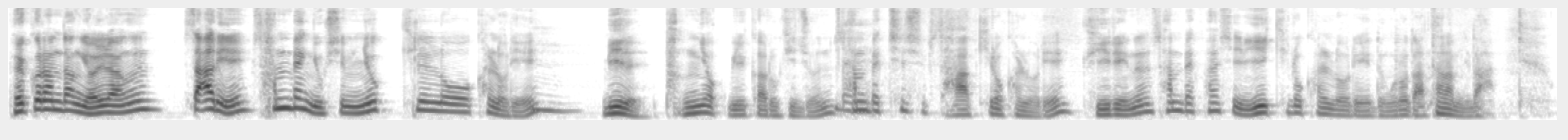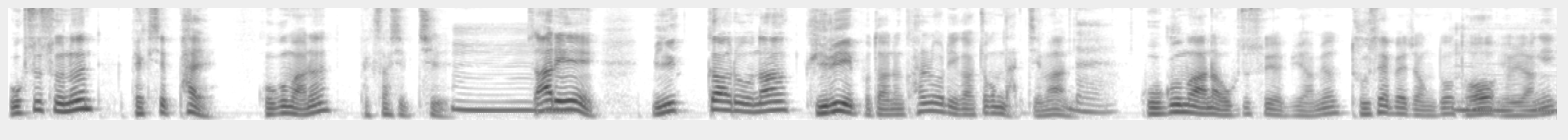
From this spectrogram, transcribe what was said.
100g당 열량은 쌀이 366kcal, 음. 밀, 박력 밀가루 기준 네. 374kcal, 귀리는 382kcal 등으로 나타납니다. 옥수수는 118, 고구마는 147. 음. 쌀이 밀가루나 귀리보다는 칼로리가 조금 낮지만 네. 고구마나 옥수수에 비하면 두세 배 정도 더 음. 열량이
